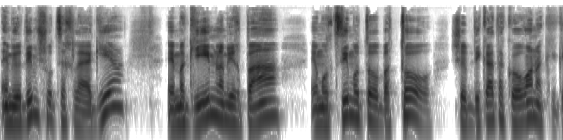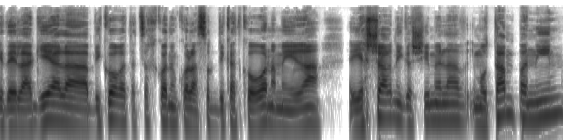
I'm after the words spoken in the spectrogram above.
הם יודעים שהוא צריך להגיע, הם מגיעים למרפאה, הם מוצאים אותו בתור של בדיקת הקורונה, כי כדי להגיע לביקורת אתה צריך קודם כל לעשות בדיקת קורונה מהירה, ישר ניגשים אליו עם אותם פנים,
